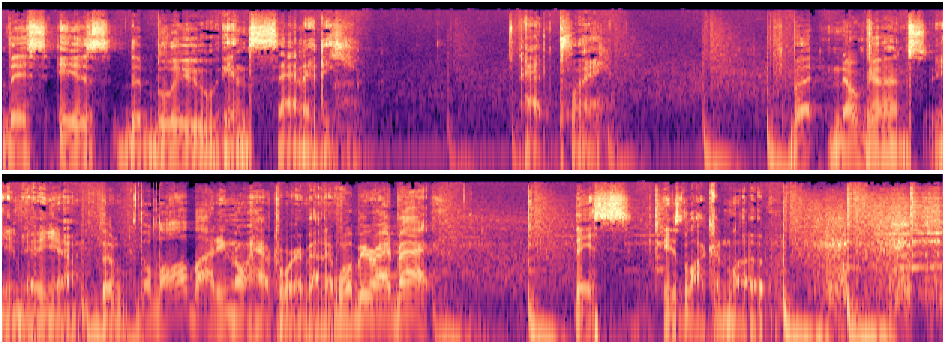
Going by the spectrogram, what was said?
This is the blue insanity at play. But no guns. You know, you know the, the law abiding don't have to worry about it. We'll be right back. This is Lock and Load.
